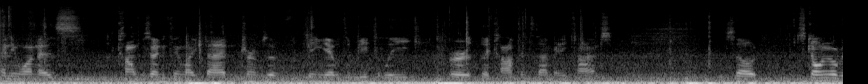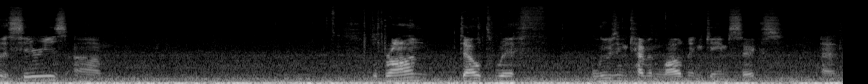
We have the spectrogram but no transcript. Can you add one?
anyone has accomplished anything like that in terms of being able to beat the league or the conference that many times. So just going over the series, um, LeBron dealt with losing Kevin Love in Game Six and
